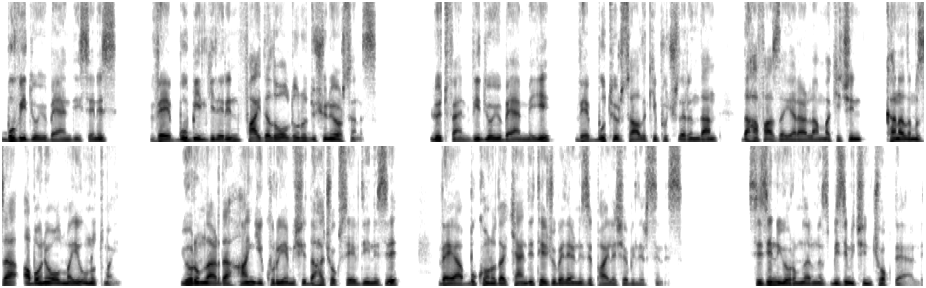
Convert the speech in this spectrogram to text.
Bu videoyu beğendiyseniz ve bu bilgilerin faydalı olduğunu düşünüyorsanız, lütfen videoyu beğenmeyi ve bu tür sağlık ipuçlarından daha fazla yararlanmak için kanalımıza abone olmayı unutmayın. Yorumlarda hangi kuru yemişi daha çok sevdiğinizi veya bu konuda kendi tecrübelerinizi paylaşabilirsiniz. Sizin yorumlarınız bizim için çok değerli.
